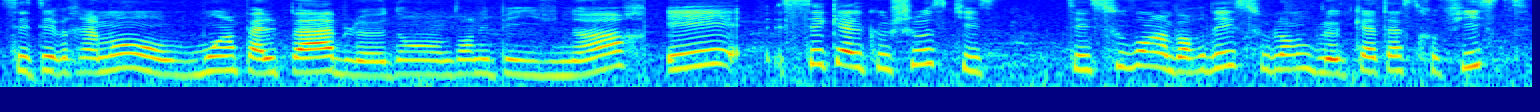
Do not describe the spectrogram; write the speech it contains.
c'était vraiment moins palpable dans, les pays du Nord et c'est quelque chose qui était souvent abordé sous l'angle catastrophiste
